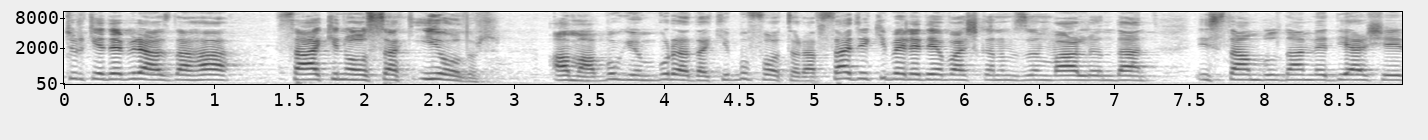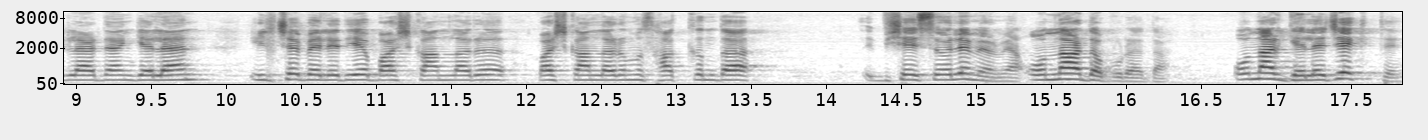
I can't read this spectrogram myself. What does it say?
Türkiye'de biraz daha sakin olsak iyi olur. Ama bugün buradaki bu fotoğraf sadece ki belediye başkanımızın varlığından İstanbul'dan ve diğer şehirlerden gelen ilçe belediye başkanları, başkanlarımız hakkında bir şey söylemiyorum yani. Onlar da burada. Onlar gelecekti.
